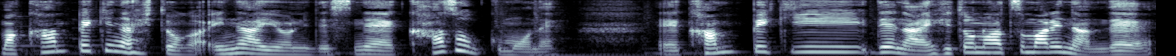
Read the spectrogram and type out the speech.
まあ、完璧な人がいないようにですね、家族もね、えー、完璧でない人の集まりなんで、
